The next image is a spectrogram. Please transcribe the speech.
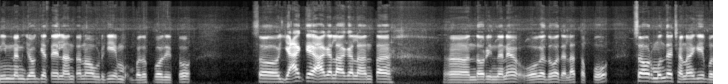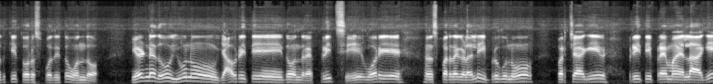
ನೀನು ನನಗೆ ಯೋಗ್ಯತೆ ಇಲ್ಲ ಅಂತನೂ ಆ ಹುಡುಗಿ ಬದುಕ್ಬೋದಿತ್ತು. ಸೊ ಯಾಕೆ ಆಗಲ್ಲ ಆಗಲ್ಲ ಅಂತ ಅಂದವರಿಂದನೇ ಹೋಗೋದು, ಅದೆಲ್ಲ ತಪ್ಪು. ಸೊ ಅವ್ರ ಮುಂದೆ ಚೆನ್ನಾಗಿ ಬದುಕಿ ತೋರಿಸ್ಬೋದಿತ್ತು ಒಂದು. ಎರಡನೇದು, ಇವನು ಯಾವ ರೀತಿ ಇದು ಅಂದರೆ ಪ್ರೀತಿಸಿ, ಓರಿ ಸ್ಪರ್ಧೆಗಳಲ್ಲಿ ಇಬ್ರಿಗೂ ಪರಿಚಯ ಆಗಿ ಪ್ರೀತಿ, ಪ್ರೇಮ ಎಲ್ಲ ಆಗಿ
